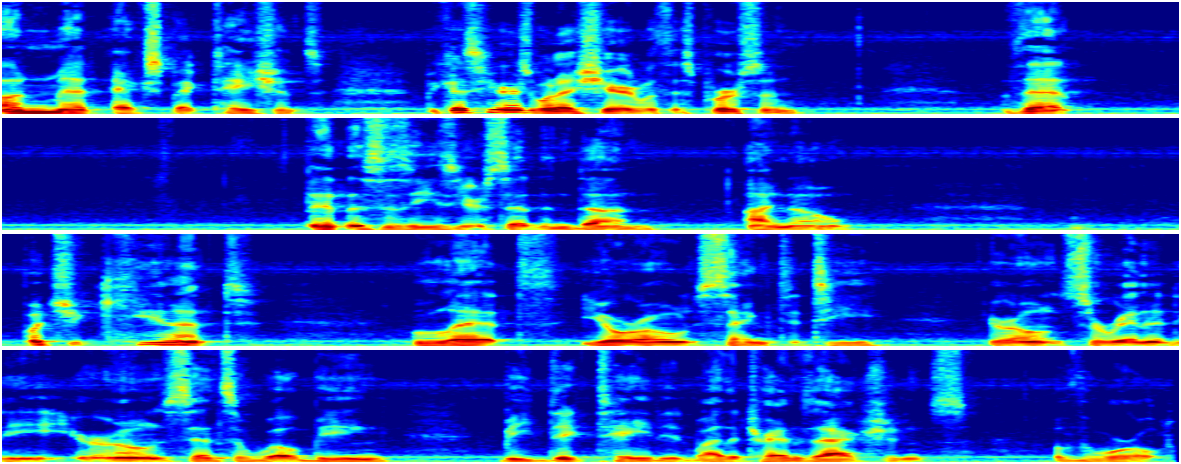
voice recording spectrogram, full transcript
unmet expectations. Because here's what I shared with this person that this is easier said than done. I know. But you can't let your own sanctity, your own serenity, your own sense of well being be dictated by the transactions of the world.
